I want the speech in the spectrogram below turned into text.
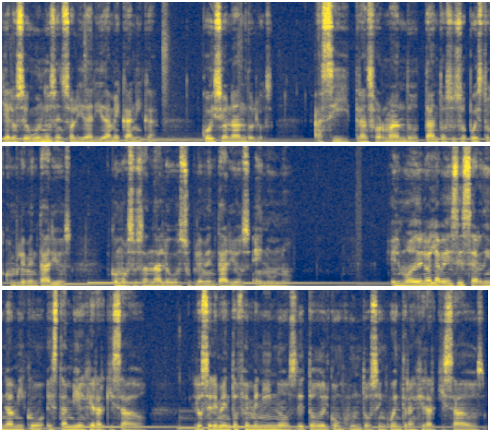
y a los segundos en solidaridad mecánica, cohesionándolos, así transformando tanto a sus opuestos complementarios como sus análogos suplementarios en uno. El modelo a la vez de ser dinámico es también jerarquizado. Los elementos femeninos de todo el conjunto se encuentran jerarquizados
